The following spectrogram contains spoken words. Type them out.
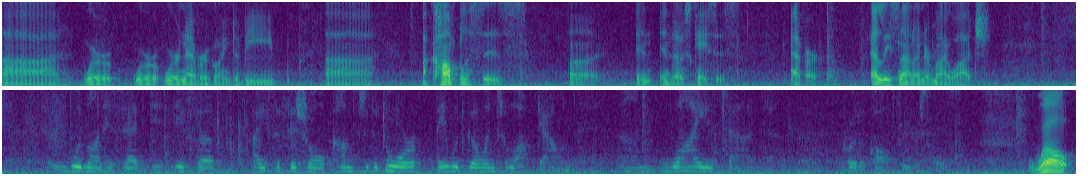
we're, we're, we're never going to be accomplices in, in those cases, ever at least not under my watch. Woodlawn has said if a ICE official comes to the door, they would go into lockdown. Um, why is that protocol for your schools? Well,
